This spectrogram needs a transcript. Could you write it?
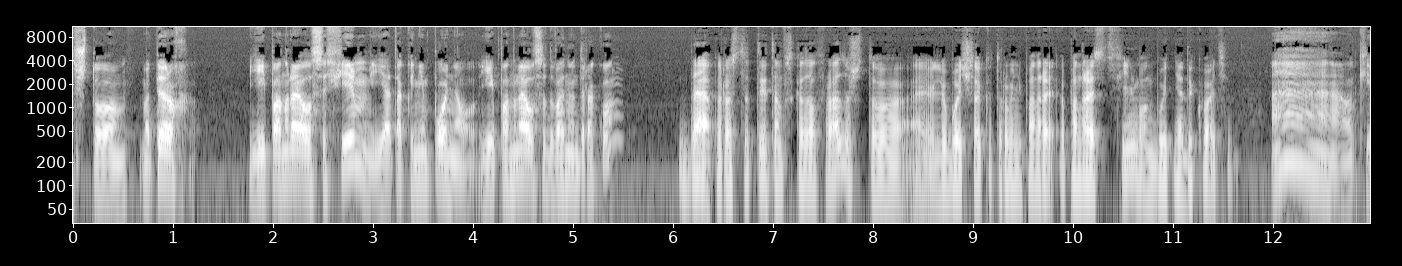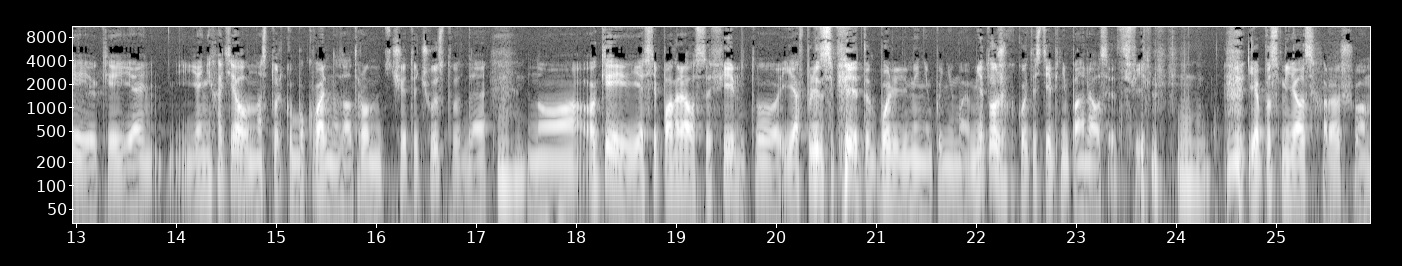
что, во-первых, ей понравился фильм, я так и не понял, ей понравился «Двойной дракон»? Да, просто ты там сказал фразу, что э, любой человек, которому не понрав- понравится фильм, он будет неадекватен. А, окей, окей, я, я не хотел настолько буквально затронуть чье-то чувство, да, но окей, если понравился фильм, то я, в принципе, это более или менее понимаю. Мне тоже в какой-то степени понравился этот фильм, Мгм. я посмеялся хорошо.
